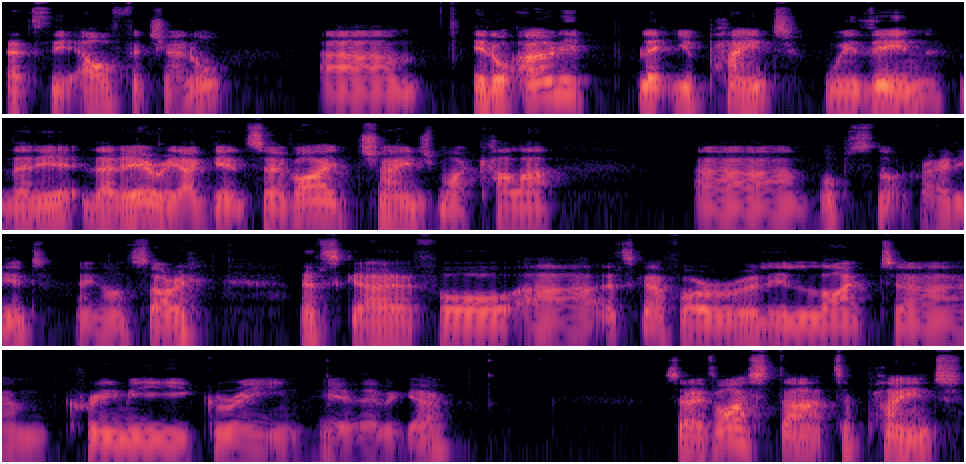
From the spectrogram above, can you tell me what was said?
that's the alpha channel, um, it'll only let you paint within that, that area again. So if I change my color, uh, oops, not gradient, hang on, sorry. Let's go for, uh, let's go for a really light um, creamy green. Yeah, there we go. So if I start to paint,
